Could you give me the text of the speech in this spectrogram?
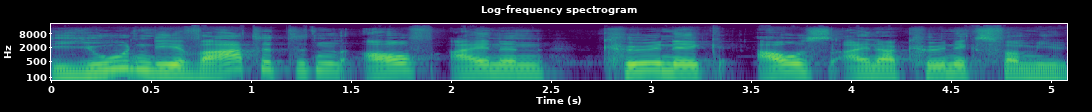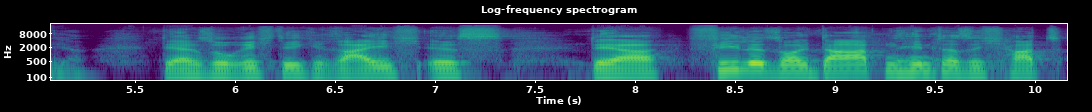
Die Juden, die warteten auf einen König aus einer Königsfamilie, der so richtig reich ist, der viele Soldaten hinter sich hat.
